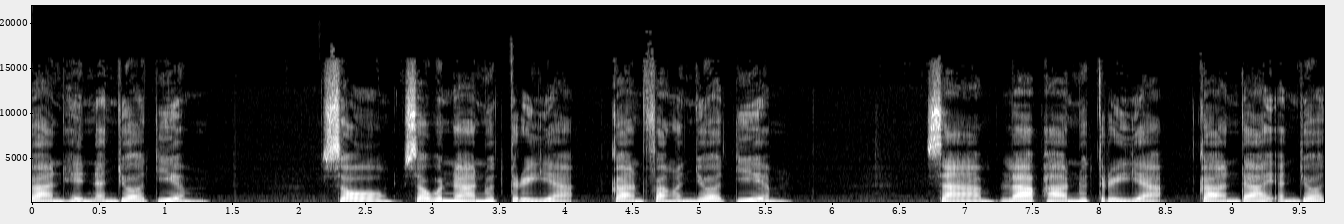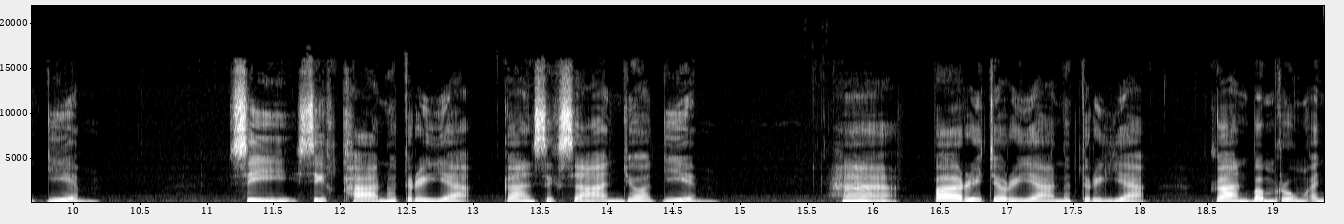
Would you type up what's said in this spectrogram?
การเห็นอันยอดเยี่ยม 2. สวนานุตริยะ การฟังอันยอดเยี่ยม 3. ลาพานุตริยะ การได้อันยอดเยี่ยม 4. สิกขานุตริยะ การศึกษาอันยอดเยี่ยม 5. ปาริจริยานุตริยะ การบำรุงอัน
